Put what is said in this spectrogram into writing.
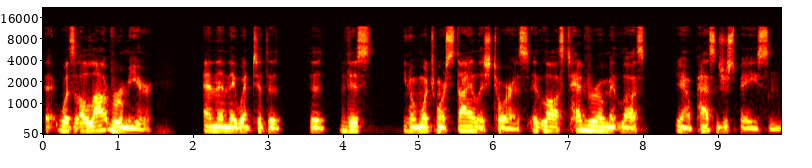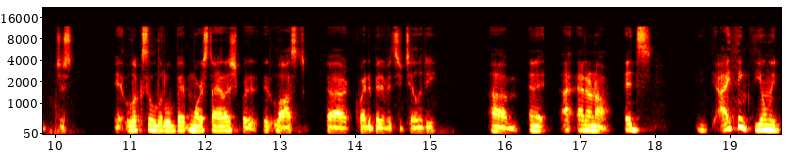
that was a lot roomier, and then they went to the the this you know much more stylish Taurus. It lost headroom, it lost you know passenger space, and just it looks a little bit more stylish, but it, it lost uh, quite a bit of its utility. Um, and it, I, I don't know. It's I think the only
